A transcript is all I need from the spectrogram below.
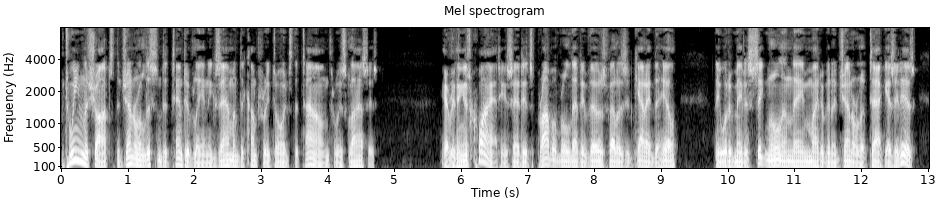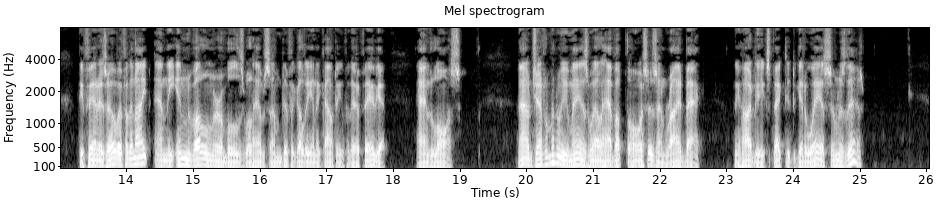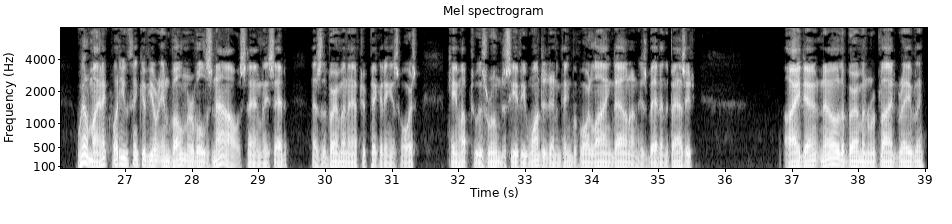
Between the shots the general listened attentively, and examined the country towards the town through his glasses. "Everything is quiet," he said. "It is probable that, if those fellows had carried the hill, they would have made a signal, and there might have been a general attack. As it is, the affair is over for the night, and the Invulnerables will have some difficulty in accounting for their failure, and loss. Now, gentlemen, we may as well have up the horses and ride back. We hardly expected to get away as soon as this." "Well, Meinik, what do you think of your Invulnerables now?" Stanley said, as the Burman, after picketing his horse, came up to his room to see if he wanted anything, before lying down on his bed in the passage. "I don't know," the Burman replied gravely.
